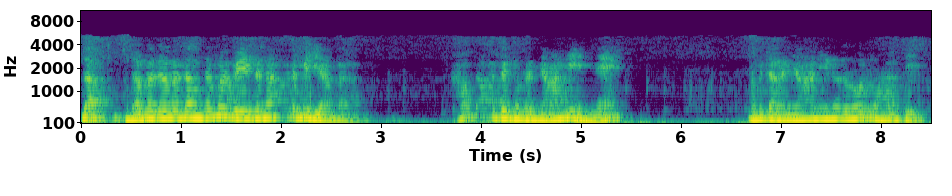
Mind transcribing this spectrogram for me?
දබ දබ තම තම වේදනාවට පිළියම් කරනවා. කවදාද ඒක ඥානෙ ඉන්නේ අපිට අර ඥානින දරවල් වහලා තියෙනවා.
